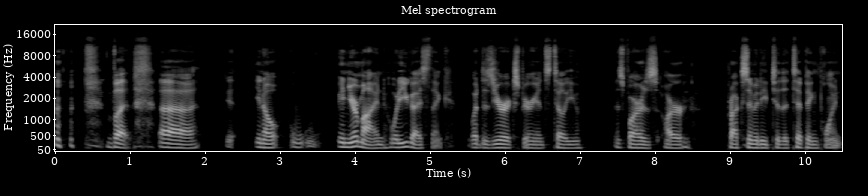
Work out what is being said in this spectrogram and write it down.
but uh, you know, in your mind, what do you guys think? What does your experience tell you as far as our proximity to the tipping point?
